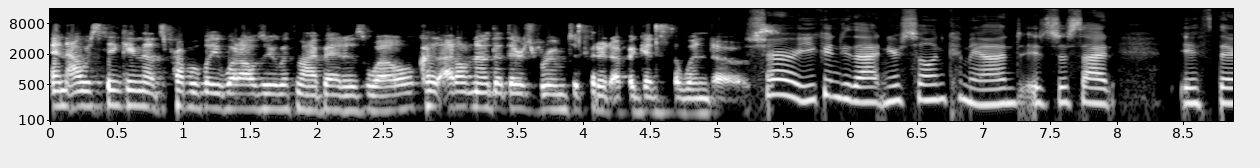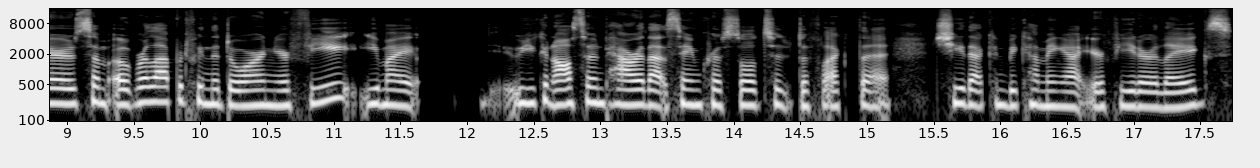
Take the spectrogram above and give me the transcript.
And I was thinking that's probably what I'll do with my bed as well, because I don't know that there's room to put it up against the windows. Sure, you can do that, and you're still in command. It's just that if there's some overlap between the door and your feet, you might. You can also empower that same crystal to deflect the chi that can be coming at your feet or legs,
